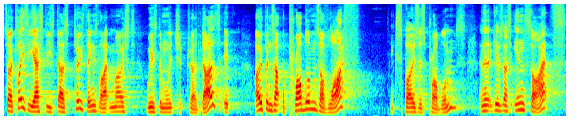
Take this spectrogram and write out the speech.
So Ecclesiastes does two things like most wisdom literature does it opens up the problems of life, exposes problems, and then it gives us insights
